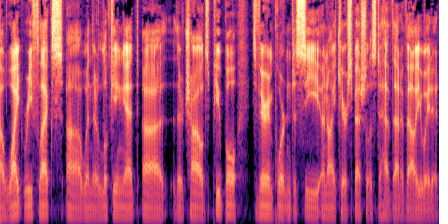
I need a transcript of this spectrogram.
a white reflex uh, when they're looking at uh, their child's pupil, it's very important to see an eye care specialist to have that evaluated.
